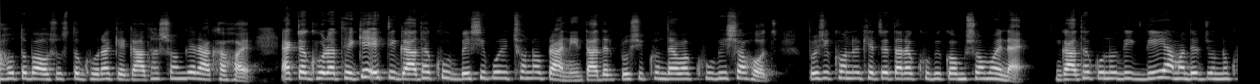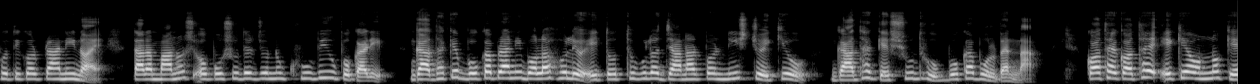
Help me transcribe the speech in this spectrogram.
আহত বা অসুস্থ ঘোড়াকে গাধার সঙ্গে রাখা হয়। একটা ঘোড়া থেকে একটি গাধা খুব বেশি পরিচ্ছন্ন প্রাণী, তাদের প্রশিক্ষণ দেওয়া খুবই সহজ। প্রশিক্ষণের ক্ষেত্রে তারা খুবই কম সময় নেয়। গাধা কোনো দিক দিয়েই আমাদের জন্য ক্ষতিকর প্রাণী নয়। তারা মানুষ ও পশুদের জন্য খুবই উপকারী। গাধাকে বোকা প্রাণী বলা হলেও এই তথ্যগুলো জানার পর নিশ্চয়ই কেউ গাধাকে শুধু বোকা বলবেন না। কথায় কথায় একে অন্যকে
